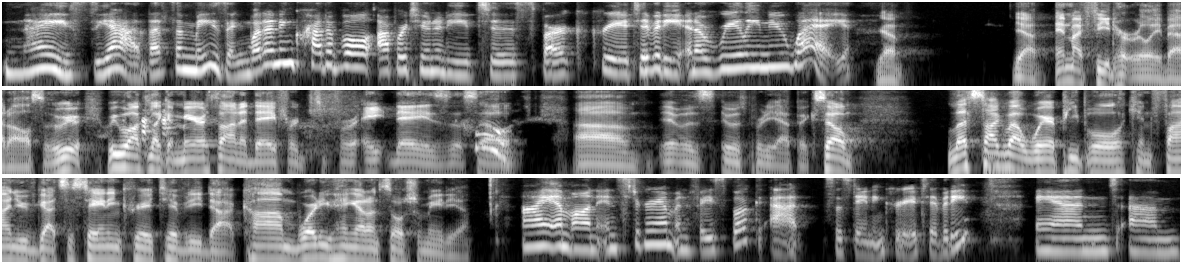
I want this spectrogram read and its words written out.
Nice. Yeah, that's amazing. What an incredible opportunity to spark creativity in a really new way. Yeah. Yeah, and my feet hurt really bad. Also, we we walked like a marathon a day for for eight days. So, um, it was it was pretty epic. So, Let's talk about where people can find you. You've got sustainingcreativity.com. Where do you hang out on social media? I am on Instagram and Facebook at Sustaining Creativity. And um,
